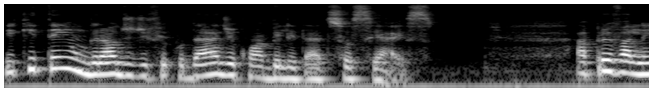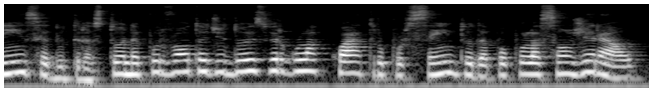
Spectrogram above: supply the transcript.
e que têm um grau de dificuldade com habilidades sociais. A prevalência do transtorno é por volta de 2,4% da população geral,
